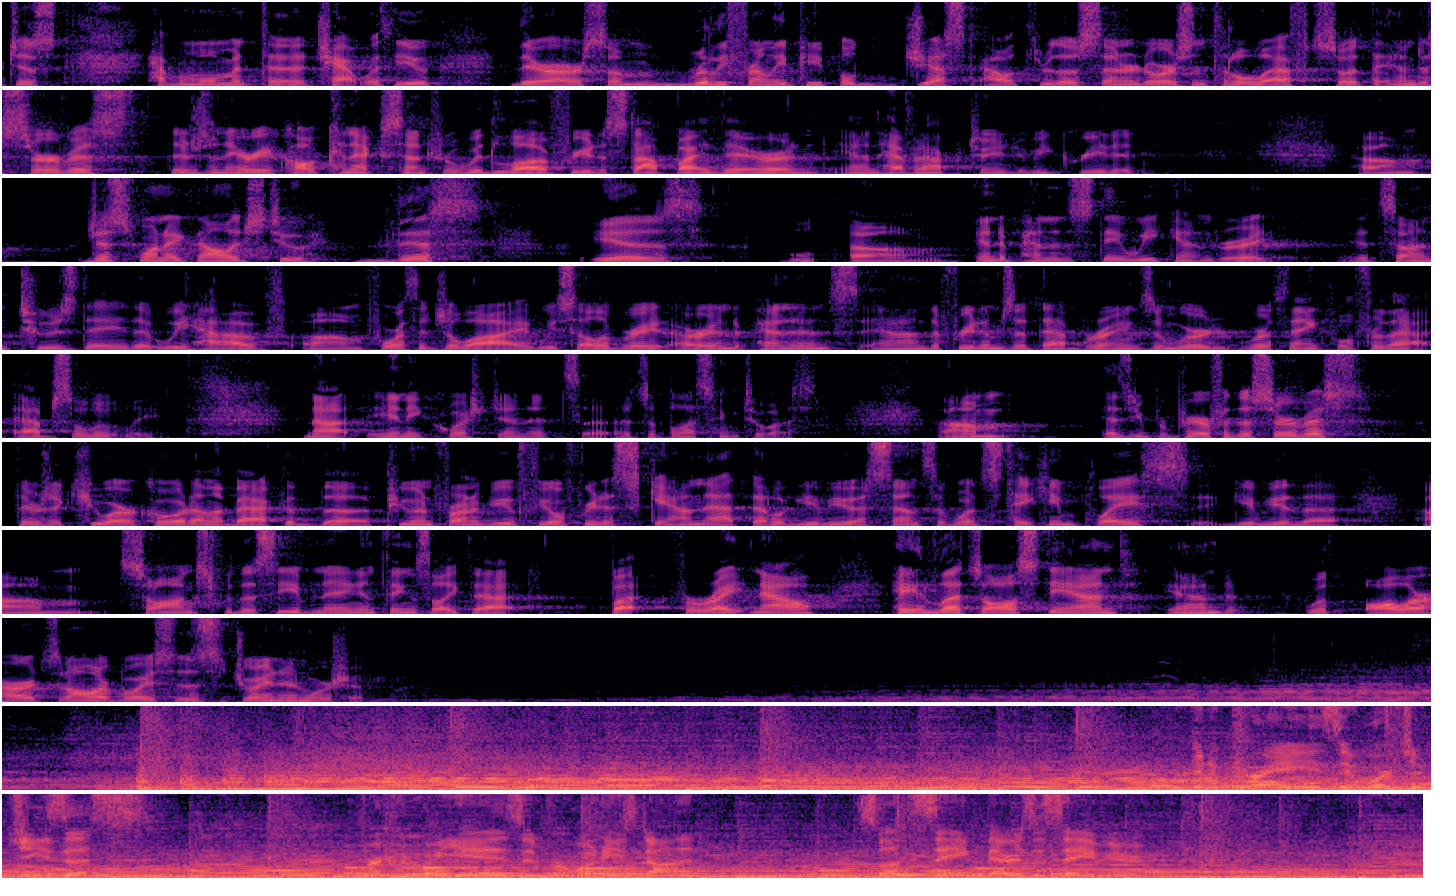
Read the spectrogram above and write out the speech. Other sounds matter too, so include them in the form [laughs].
just have a moment to chat with you. There are some really friendly people just out through those center doors and to the left. So at the end of service, there's an area called Connect Central. We'd love for you to stop by there and, and have an opportunity to be greeted. Um, just want to acknowledge, too, this is um, Independence Day weekend, right? It's on Tuesday that we have um, 4th of July. We celebrate our independence and the freedoms that that brings, and we're, we're thankful for that, absolutely. Not any question, it's a, it's a blessing to us. Um, as you prepare for the service, there's a QR code on the back of the pew in front of you. Feel free to scan that. That'll give you a sense of what's taking place, It give you the um, songs for this evening, and things like that. But for right now, hey, let's all stand and with all our hearts and all our voices join in worship. We're going to praise and worship Jesus for who he is and for what he's done. So let's sing, There's a Savior.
